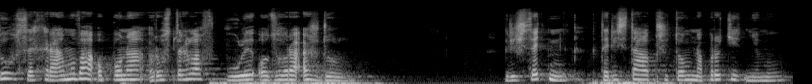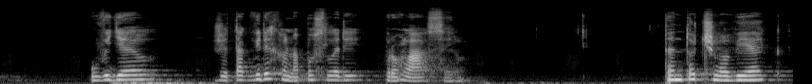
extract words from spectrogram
Tu se chrámová opona roztrhla v půli od zhora až dolů. Když setník, který stál přitom naproti němu, uviděl, že tak vydechl naposledy, prohlásil. Tento člověk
